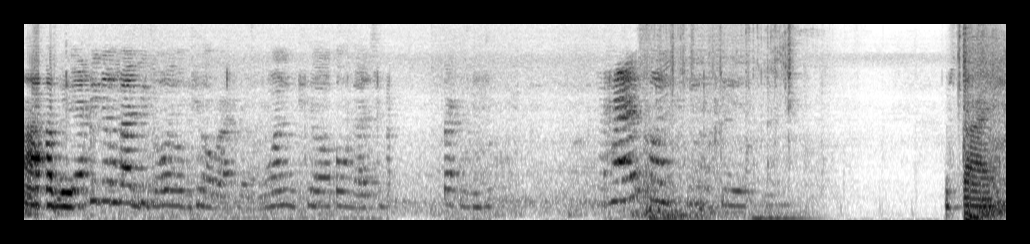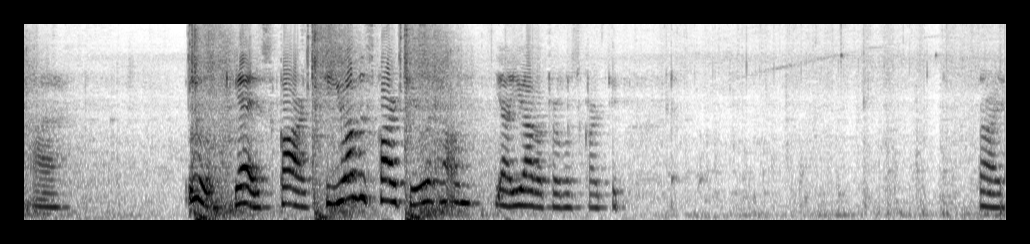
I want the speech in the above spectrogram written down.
Obviously. Yeah, I think I might be going on kill record. One kill, that's my record. I had it on PC. I'm sorry. Uh, ooh, yeah, the scar. Do you have the scar too something? Yeah, you have a purple scar too. Sorry.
